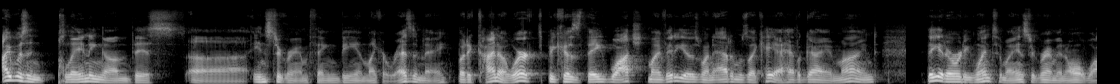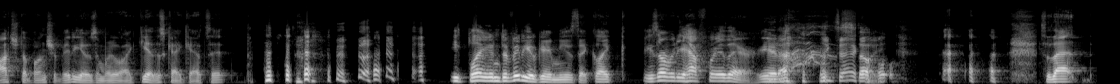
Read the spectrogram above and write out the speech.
I wasn't planning on this uh, Instagram thing being like a resume, but it kind of worked because they watched my videos when Adam was like, "Hey, I have a guy in mind." They had already went to my Instagram and all watched a bunch of videos and were like, "Yeah, this guy gets it." he's playing the video game music. Like he's already halfway there, you know. exactly. so, so that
